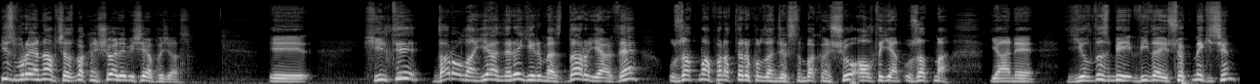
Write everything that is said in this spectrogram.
Biz buraya ne yapacağız? Bakın şöyle bir şey yapacağız. E, hilti dar olan yerlere girmez. Dar yerde uzatma aparatları kullanacaksın. Bakın şu altıgen uzatma. Yani yıldız bir vidayı sökmek için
